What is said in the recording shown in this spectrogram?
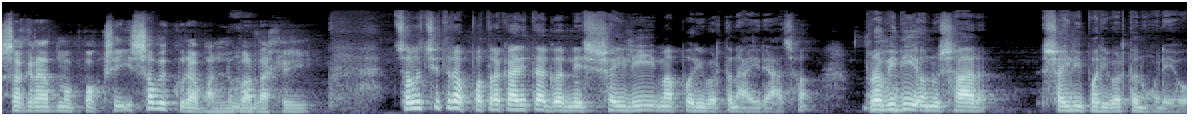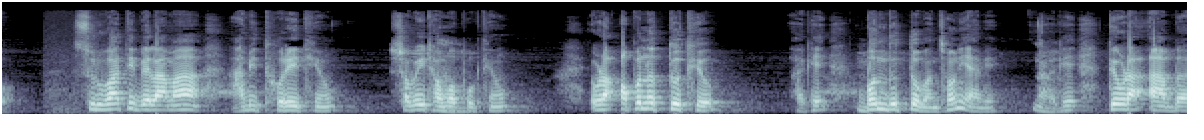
सकारात्मक पक्ष यी सबै कुरा भन्नुपर्दाखेरि। चलचित्र पत्रकारिता गर्ने शैलीमा परिवर्तन आइरहेछ। प्रविधि अनुसार शैली परिवर्तन हुने हो। सुरुवाती बेलामा हामी थोरै थियौँ सबै ठाउँमा पुग्थ्यौँ। एउटा अपनत्व थियो के बन्धुत्व भन्छौँ नि हामी। के त्यो एउटा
